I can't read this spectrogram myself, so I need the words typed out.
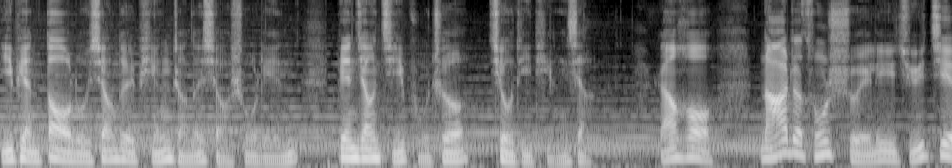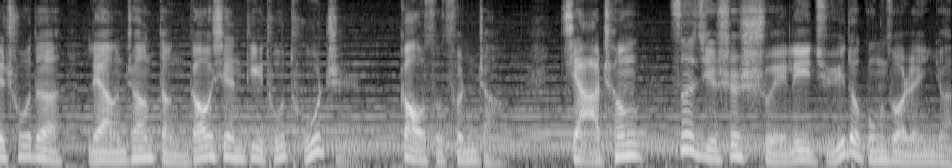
一片道路相对平整的小树林，便将吉普车就地停下，然后拿着从水利局借出的两张等高线地图图纸，告诉村长，假称自己是水利局的工作人员。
